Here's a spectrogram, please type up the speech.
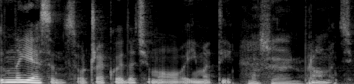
na jesen se očekuje da ćemo ovaj, imati promociju.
